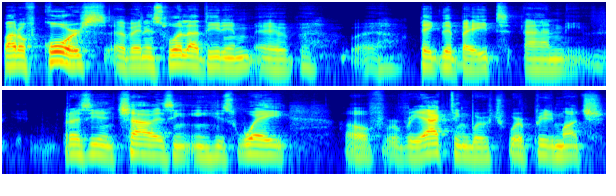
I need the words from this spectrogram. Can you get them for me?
But of course, uh, Venezuela didn't uh, uh take the bait, and President Chavez, in, in his way of reacting, which we're pretty much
